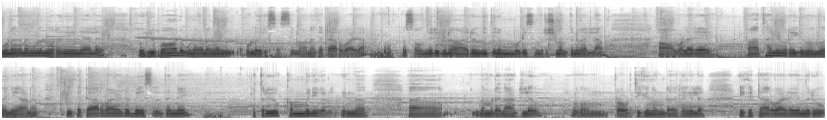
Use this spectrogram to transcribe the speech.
ഗുണഗണങ്ങൾ എന്ന് പറഞ്ഞു കഴിഞ്ഞാൽ ഒരുപാട് ഗുണഗണങ്ങൾ ഉള്ള ഒരു സസ്യമാണ് കറ്റാർ വാഴ അപ്പോൾ സൗന്ദര്യത്തിനും ആരോഗ്യത്തിനും മുടി സംരക്ഷണത്തിനും എല്ലാം വളരെ പ്രാധാന്യമറിയിക്കുന്ന ഒന്ന് തന്നെയാണ്. ഈ കറ്റാർ വാഴയുടെ ബേസിൽ തന്നെ എത്രയോ കമ്പനികൾ ഇന്ന് നമ്മുടെ നാട്ടിൽ പ്രവർത്തിക്കുന്നുണ്ട്. അല്ലെങ്കിൽ ഈ കറ്റാർ വാഴ എന്നൊരു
